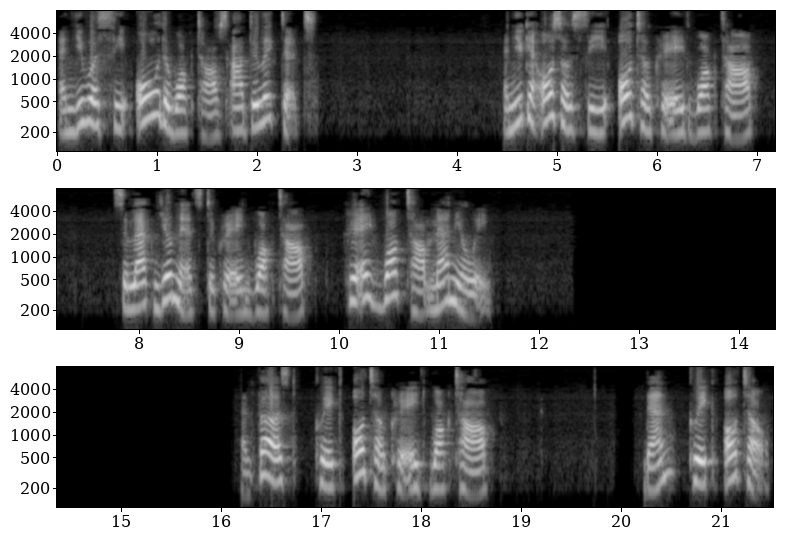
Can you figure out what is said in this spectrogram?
and you will see all the worktops are deleted. And you can also see Auto Create Worktop, select Units to create worktop, create worktop manually. And first, click Auto Create Worktop. Then click Auto.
